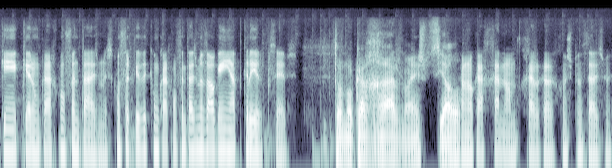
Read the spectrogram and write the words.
Quem é que quer um carro com fantasmas? Com certeza que um carro com fantasmas alguém há de querer, percebes? Torna o carro raro, não é? Especial. É um carro raro, não, um carro, carro com os fantasmas.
